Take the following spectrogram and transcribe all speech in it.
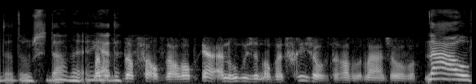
dat doen ze dan. Hè. Ja, dat valt wel op. Ja, en hoe is het nog met Friso? Daar hadden we het laatst over. Nou,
